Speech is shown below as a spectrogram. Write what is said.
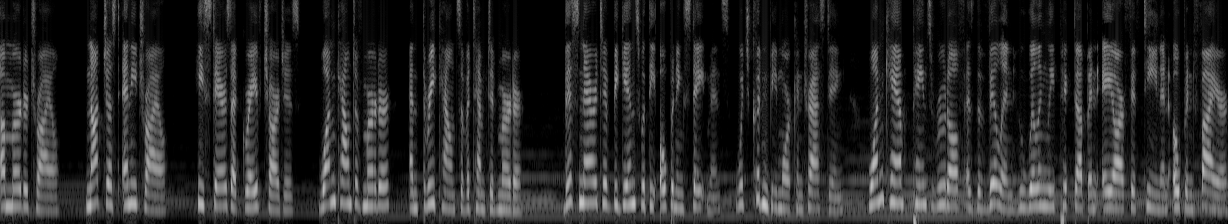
a murder trial. Not just any trial. He stares at grave charges, one count of murder and three counts of attempted murder. This narrative begins with the opening statements, which couldn't be more contrasting. One camp paints Rudolph as the villain who willingly picked up an AR-15 and opened fire,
